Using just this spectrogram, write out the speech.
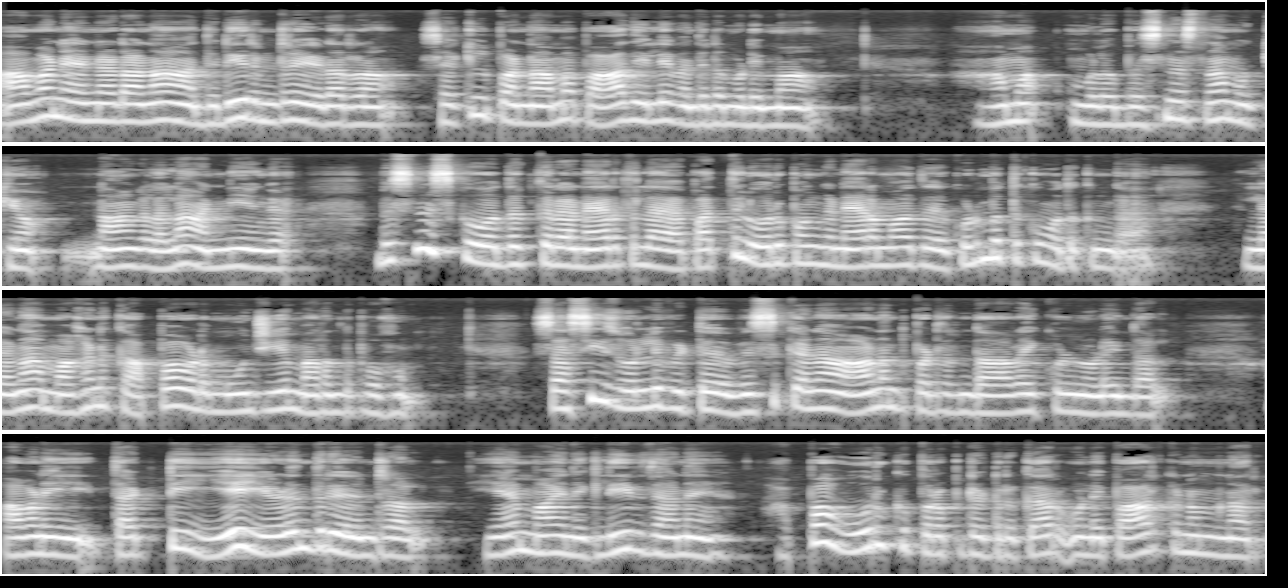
அவன் என்னடானா திடீரென்று இடறான். செட்டில் பண்ணாமல் பாதியிலே வந்துட முடியுமா? ஆமாம் உங்களுக்கு பிஸ்னஸ் தான் முக்கியம். நாங்களெல்லாம் அந்நியங்க. பிஸ்னஸ்க்கு ஒதுக்குற நேரத்தில் பத்தில் ஒரு பங்கு நேரமாவது குடும்பத்துக்கும் ஒதுக்குங்க. இல்லைனா மகனுக்கு அப்பாவோட மூஞ்சியே மறந்து போகும். சசி சொல்லிவிட்டு விசுக்கென ஆனந்த் படுத்திருந்த அறைக்குள் நுழைந்தாள். அவனை தட்டி ஏ எழுந்துரு என்றாள். ஏம்மா இன்னைக்கு லீவ் தானே? அப்பா ஊருக்கு புறப்பட்டுட்டு இருக்கார். உன்னை பார்க்கணும்னார்.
